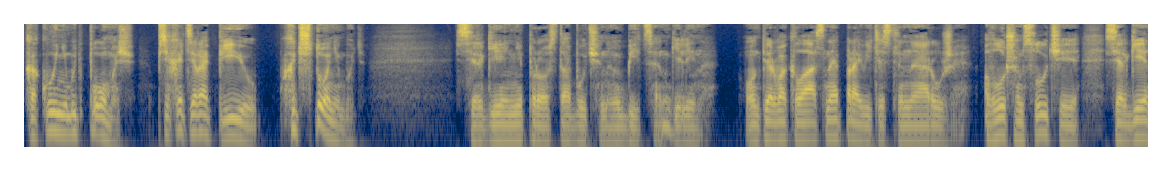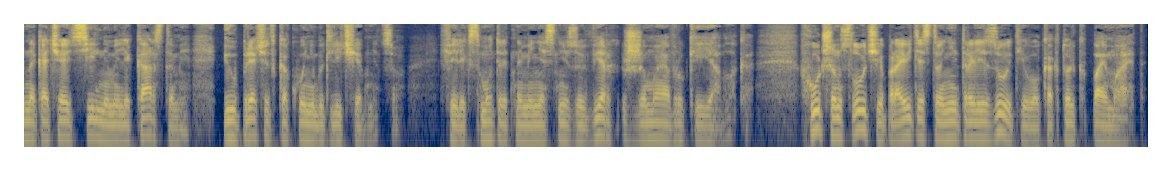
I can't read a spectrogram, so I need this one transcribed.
какую-нибудь помощь, психотерапию, хоть что-нибудь? Сергей не просто обученный убийца Ангелина. Он первоклассное правительственное оружие. В лучшем случае Сергея накачают сильными лекарствами и упрячут в какую-нибудь лечебницу. Феликс смотрит на меня снизу вверх, сжимая в руке яблоко. В худшем случае правительство нейтрализует его, как только поймает.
